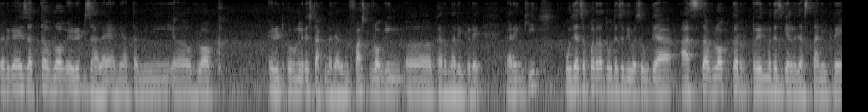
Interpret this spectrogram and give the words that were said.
तर काही आत्ता व्लॉग एडिट झाला आहे आणि आता मी व्लॉग एडिट करून लगेच टाकणार आहे. आता मी फास्ट व्लॉगिंग करणार इकडे. कारण की उद्याचं परत आता उद्याचा दिवस आहे. उद्या आजचा व्लॉग तर ट्रेनमध्येच गेला जास्त आणि इकडे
